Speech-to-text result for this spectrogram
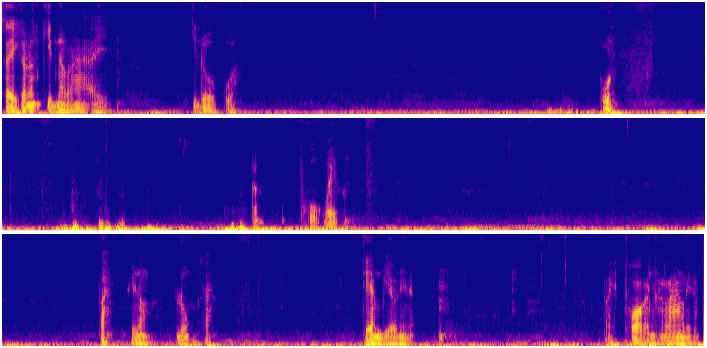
ใส่กำลังกินนะว่า ไอ้กิโลกว่าอุ่นผูกไว้ไป พี่น้องลงซะเตรียมเดียวนี่แหละไปพอกันข้างล่างเลยครับ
